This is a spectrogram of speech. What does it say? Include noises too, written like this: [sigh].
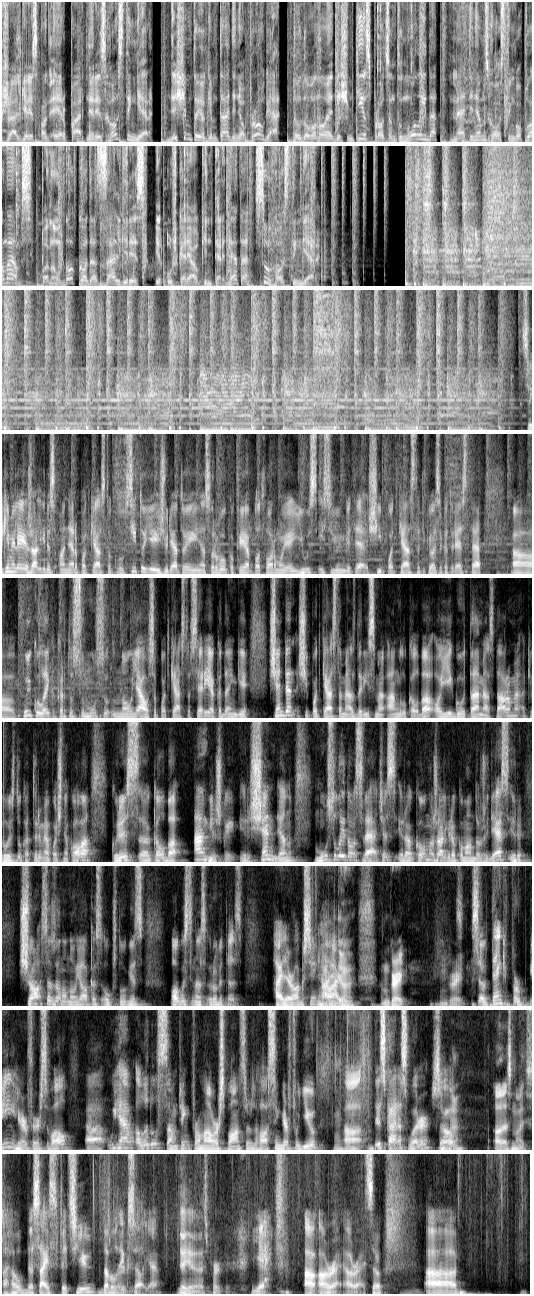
Žalgeris On Air partneris Hostinger 10-ojo gimtadienio proga tau dovanoja 10 procentų nuolaidą metiniams hostingo planams. Panaudok kodą Žalgeris ir užkariauk internetą su Hostinger. Sveiki, mėlyje Žalgiris ONR podcast'o klausytojai, žiūrėtojai, nesvarbu, kokioje platformoje jūs įsijungite šį podcast'ą, tikiuosi, kad turėsite uh, puikų laiką kartu su mūsų naujausio podcast'o serija, kadangi šiandien šį podcast'ą mes darysime anglų kalba, o jeigu tą mes darome, akivaizdu, kad turime pašnekovą, kuris uh, kalba angliškai. Ir šiandien mūsų laidos svečias yra Kauno Žalgirio komandos žaidėjas ir šio sezono naujokas aukštūgis Augustinas Rubitas. Hi there, Augustine. How, How are you you? doing? I'm great. I'm great. So thank you for being here. First of all, uh, we have a little something from our sponsors, Hostinger, for you. Uh, this kind of sweater. So Okay. Oh, that's nice. I hope the size fits you. Double XL, yeah. yeah, yeah, that's perfect. Yeah. [laughs] Oh, all right, all right. So, uh,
